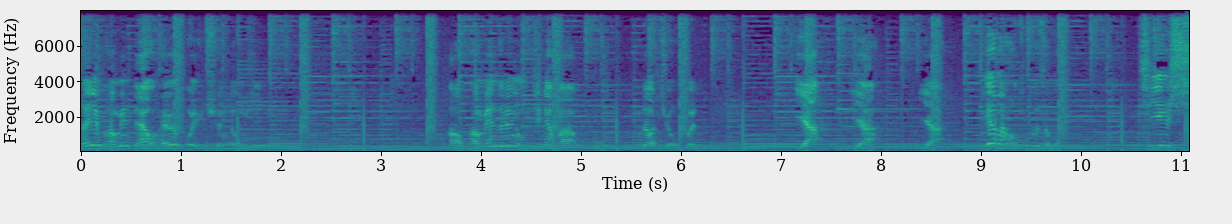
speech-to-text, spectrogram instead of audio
那因为旁边等下我还会围一圈东西。好，旁边这边我们尽量把它铺铺到九分，压压压。压的好处是什么？结实，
